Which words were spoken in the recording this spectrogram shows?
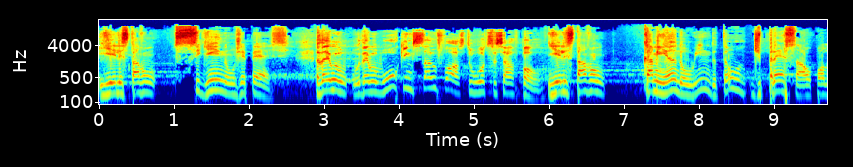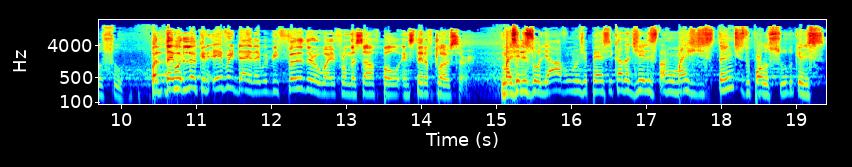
E eles estavam seguindo um GPS. They were, they were walking so fast towards the South Pole. E eles estavam caminhando ou indo tão depressa ao Polo Sul. But they would look, and every day they would be further away from the South Pole instead of closer. Mas eles olhavam no GPS e cada dia eles estavam mais distantes do Polo Sul do que eles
